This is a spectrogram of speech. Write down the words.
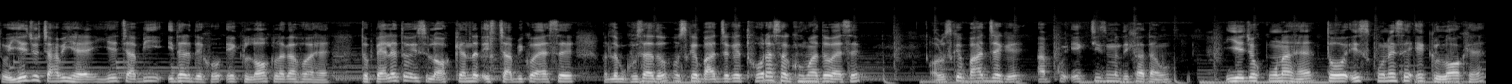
तो ये जो चाबी है, ये चाबी इधर देखो, एक लॉक लगा हुआ है। तो पहले तो इस लॉक के अंदर इस चाबी को ऐसे मतलब घुसा दो, उसके बाद जगह थोड़ा सा घुमा दो ऐसे। और उसके बाद जगह आपको एक चीज़ मैं दिखाता हूँ। ये जो कोना है तो इस कोने से एक लॉक है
